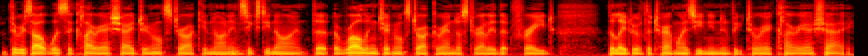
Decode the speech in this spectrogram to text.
the result was the Clarrie O'Shea general strike in 1969, that a rolling general strike around Australia that freed the leader of the Tramways Union in Victoria, Clarrie O'Shea.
